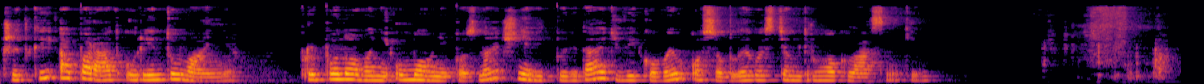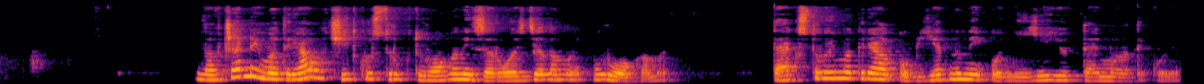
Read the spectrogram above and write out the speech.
чіткий апарат орієнтування. Пропоновані умовні позначення відповідають віковим особливостям другокласників. Навчальний матеріал чітко структурований за розділами уроками. Текстовий матеріал об'єднаний однією тематикою.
